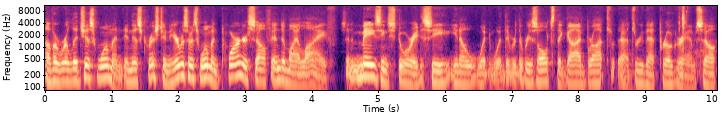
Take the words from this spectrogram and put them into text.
of a religious woman in this Christian. Here was this woman pouring herself into my life. It's an amazing story to see, you know, what, what the, the results that God brought th- uh, through that program. So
